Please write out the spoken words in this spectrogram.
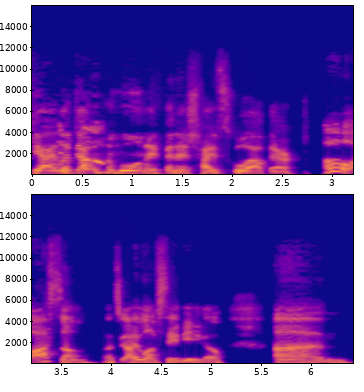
Yeah, I lived so, out in Jamul and I finished high school out there. Oh, awesome! That's I love San Diego. Um,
